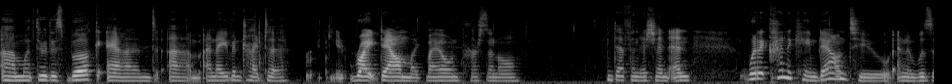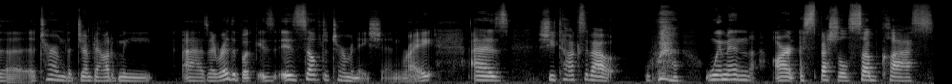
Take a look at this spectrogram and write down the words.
um, went through this book and um, and i even tried to write down like my own personal definition and what it kind of came down to and it was a, a term that jumped out of me as i read the book is, is self-determination right as she talks about women aren't a special subclass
